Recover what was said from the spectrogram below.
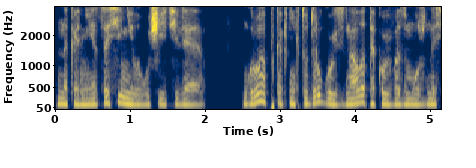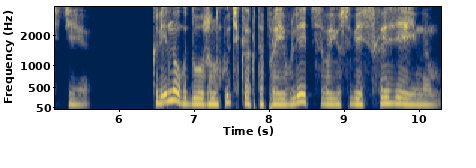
Наконец осенило учителя. Груап, как никто другой, знал о такой возможности. Клинок должен хоть как-то проявлять свою связь с хозяином.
